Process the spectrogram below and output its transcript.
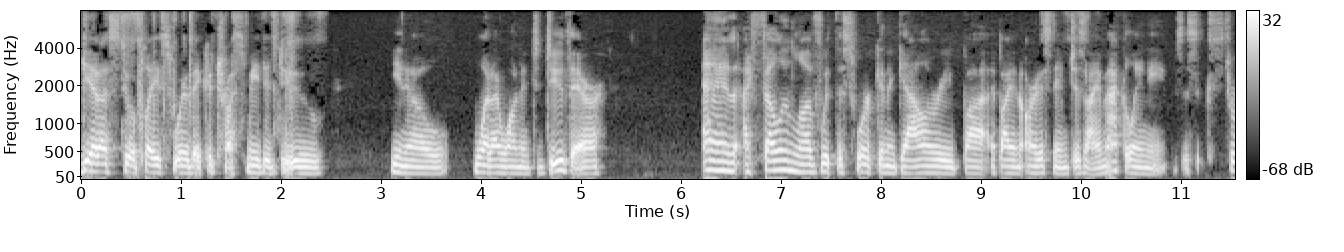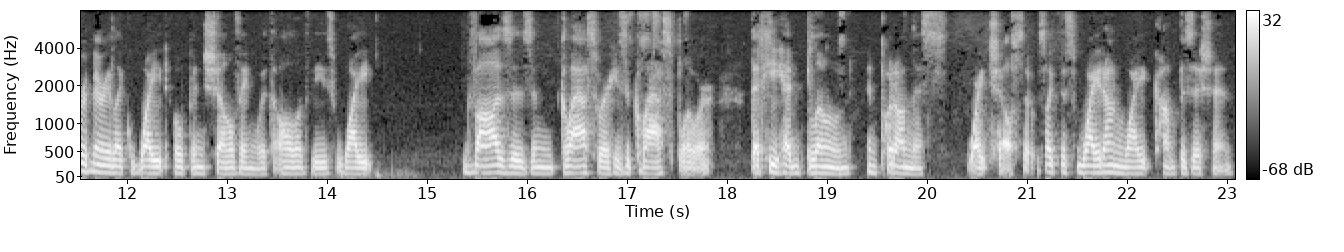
get us to a place where they could trust me to do, you know, what I wanted to do there. And I fell in love with this work in a gallery by, by an artist named Josiah McElheny. It was this extraordinary, like white open shelving with all of these white vases and glassware. He's a glass blower that he had blown and put on this white shelf. So it was like this white on white composition.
